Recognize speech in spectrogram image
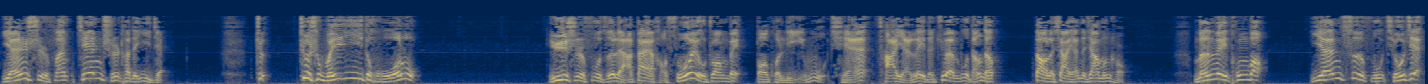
严世蕃坚持他的意见，这这是唯一的活路。于是父子俩带好所有装备，包括礼物、钱、擦眼泪的绢布等等，到了夏言的家门口。门卫通报：严赐府求见。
